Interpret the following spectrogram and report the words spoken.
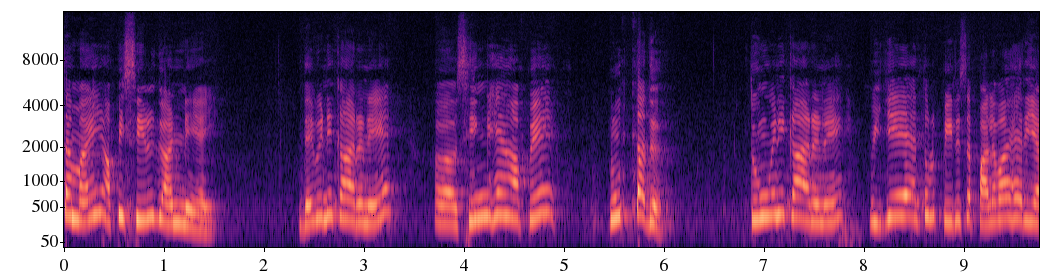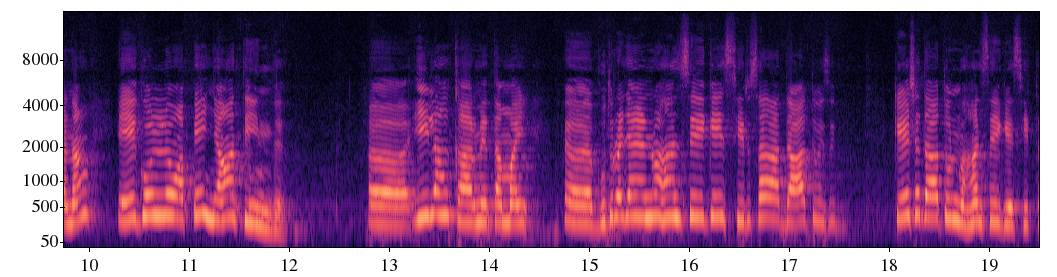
තමයි අපි සිල් ගන්නේ ඇයි? දෙවෙනි කාරණේ සිංහයා අපේ මුත්තද? තුන්වෙනි කාරණේ විජේ ඇතුළු පිරිස පළවා හැරියා නම් ඒගොල්ලෝ අපේ ඥාතීන්ද? ඊළඟ කාරණේ තමයි බුදුරජාණන් වහන්සේගේ සිරසා ධාතු කේශ ධාතුන් වහන්සේගේ සිට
